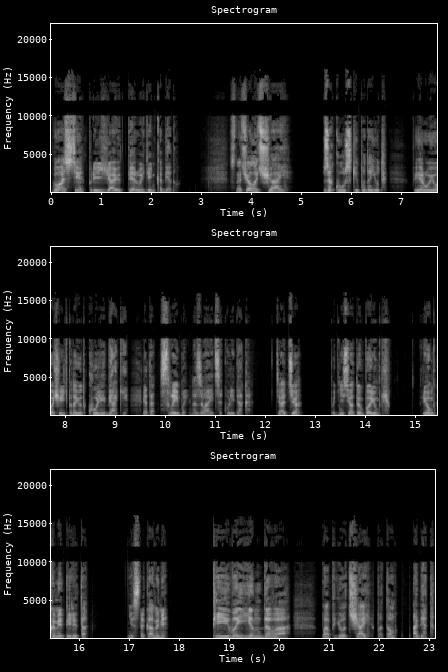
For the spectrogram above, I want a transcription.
Гости приезжают первый день к обеду. Сначала чай, закуски подают, в первую очередь подают кулебяки. Это с рыбой называется кулебяка. Тятя поднесет им по рюмке. Рюмками пили-то, не стаканами. Пиво яндова. Попьет чай, потом обед.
